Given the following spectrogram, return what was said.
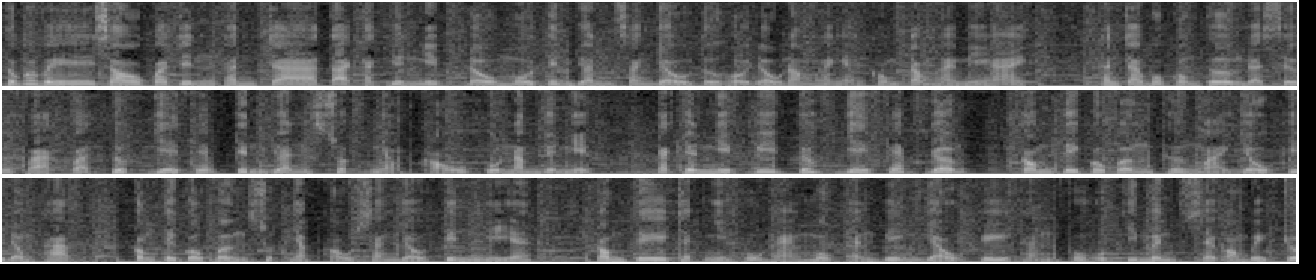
Thưa quý vị, sau quá trình thanh tra tại các doanh nghiệp đầu mối kinh doanh xăng dầu từ hồi đầu năm 2022, Thanh tra Bộ Công Thương đã xử phạt và tước giấy phép kinh doanh xuất nhập khẩu của 5 doanh nghiệp. Các doanh nghiệp bị tước giấy phép gồm Công ty cổ phần thương mại dầu khí Đồng Tháp, Công ty cổ phần xuất nhập khẩu xăng dầu Tín Nghĩa, Công ty trách nhiệm hữu hạn một thành viên dầu khí Thành phố Hồ Chí Minh Sài Gòn Petro,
